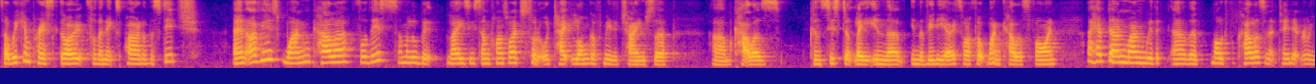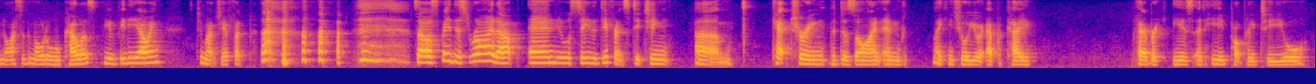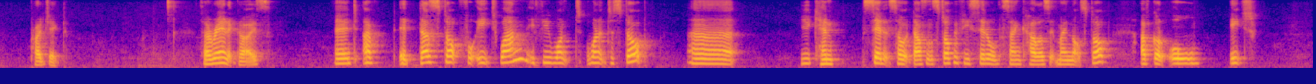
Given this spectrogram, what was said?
So we can press go for the next part of the stitch. And I've used one colour for this. I'm a little bit lazy sometimes, but I just thought it would take longer for me to change the um, colours consistently in the in the video. So I thought one colour's fine. I have done one with uh, the multiple colours and it turned out really nice with the multiple colours. If you're videoing, it's too much effort. So I'll speed this right up and you will see the different stitching um, capturing the design and making sure your applique fabric is adhered properly to your project. So around it goes. And I've, it does stop for each one. If you want, want it to stop, uh, you can set it so it doesn't stop. If you set all the same colours, it may not stop. I've got all, each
